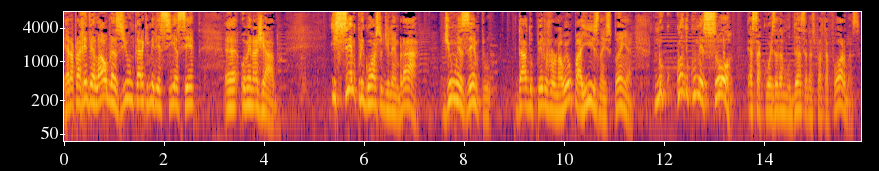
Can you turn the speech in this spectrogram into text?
Era para revelar ao Brasil um cara que merecia ser eh, homenageado. E sempre gosto de lembrar de um exemplo dado pelo jornal Eu País, na Espanha, no- quando começou essa coisa da mudança das plataformas,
